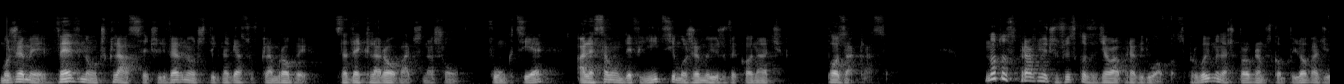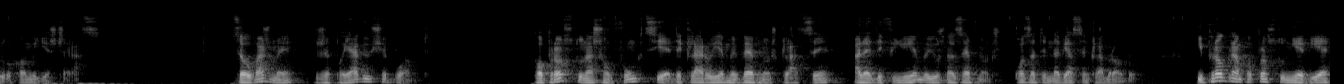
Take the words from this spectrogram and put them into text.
Możemy wewnątrz klasy, czyli wewnątrz tych nawiasów klamrowych zadeklarować naszą funkcję, ale samą definicję możemy już wykonać poza klasą. No to sprawdźmy, czy wszystko zadziała prawidłowo. Spróbujmy nasz program skompilować i uruchomić jeszcze raz. Zauważmy, że pojawił się błąd. Po prostu naszą funkcję deklarujemy wewnątrz klasy, ale definiujemy już na zewnątrz, poza tym nawiasem klamrowym. I program po prostu nie wie,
